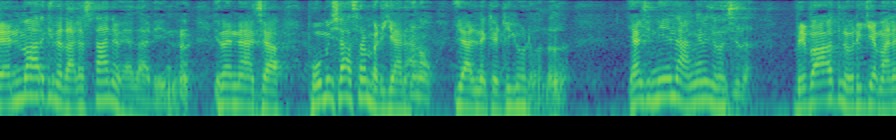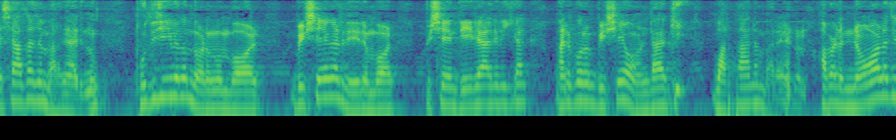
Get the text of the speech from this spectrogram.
ഡെൻമാർക്കിന്റെ തലസ്ഥാനം ഏതാടി ഇന്ന് ഇതെന്നാ വെച്ചാൽ ഭൂമിശാസ്ത്രം പഠിക്കാനാണോ ഇയാളിനെ കെട്ടിക്കൊണ്ട് വന്നത്? ഞാൻ ചിന്നീനെ അങ്ങനെ ചോദിച്ചത്. വിവാഹത്തിന് ഒരുക്കിയ മനഃശാസ്ത്രജ്ഞൻ പറഞ്ഞായിരുന്നു പുതുജീവിതം തുടങ്ങുമ്പോൾ വിഷയങ്ങൾ തീരുമ്പോൾ വിഷയം തീരാതിരിക്കാൻ മനഃപൂർവം വിഷയം ഉണ്ടാക്കി വർത്തമാനം പറയണം. അവിടെ നോളജ്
